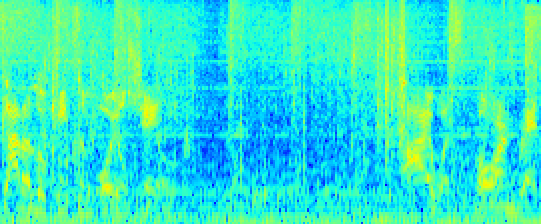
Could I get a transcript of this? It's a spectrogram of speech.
Gotta locate some oil shale. I was born ready.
